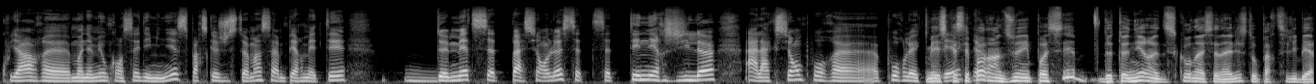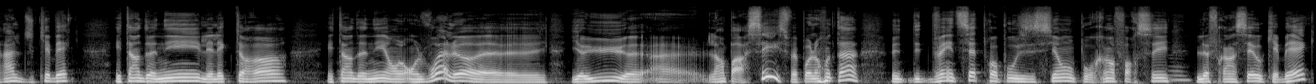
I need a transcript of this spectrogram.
Couillard euh, m'a nommé au Conseil des ministres, parce que justement, ça me permettait de mettre cette passion-là, cette, cette énergie-là à l'action pour, euh, pour le Québec. Mais est-ce que c'est pas rendu impossible de tenir un discours nationaliste au Parti libéral du Québec, étant donné l'électorat, étant donné, on, on le voit là, euh, il y a eu euh, l'an passé, ça fait pas longtemps, une- des 27 propositions pour renforcer le français au Québec.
